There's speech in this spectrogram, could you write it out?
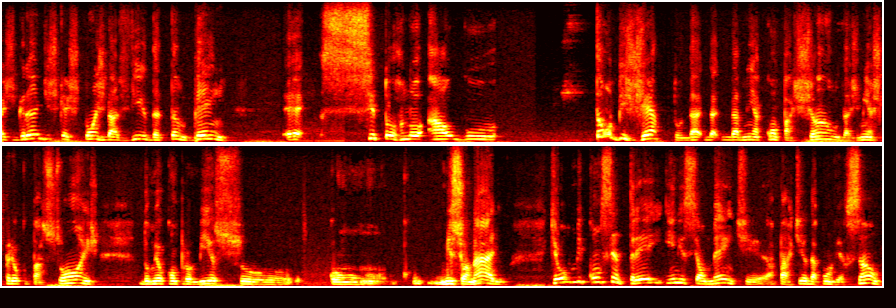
as grandes questões da vida também é, se tornou algo tão objeto da, da, da, minha compaixão, das minhas preocupações, do meu compromisso com, com missionário, que eu me concentrei inicialmente, a partir da conversão,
